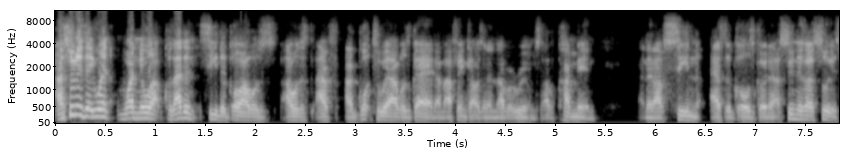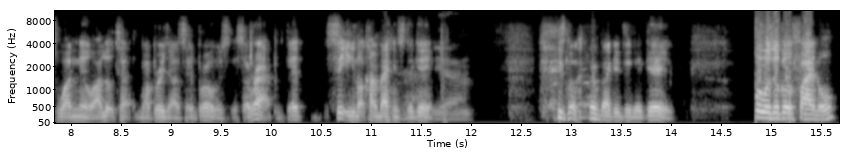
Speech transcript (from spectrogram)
As soon as they went one 0 up, because I didn't see the goal, I was, I was, I've, I got to where I was going, and I think I was in another room. So I've come in, and then I've seen as the goals go down. As soon as I saw it's one 0 I looked at my bridge and I said, "Bro, it's, it's a wrap. They're- City not coming back into the game. Yeah. He's not coming back into the game." It was a good final.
